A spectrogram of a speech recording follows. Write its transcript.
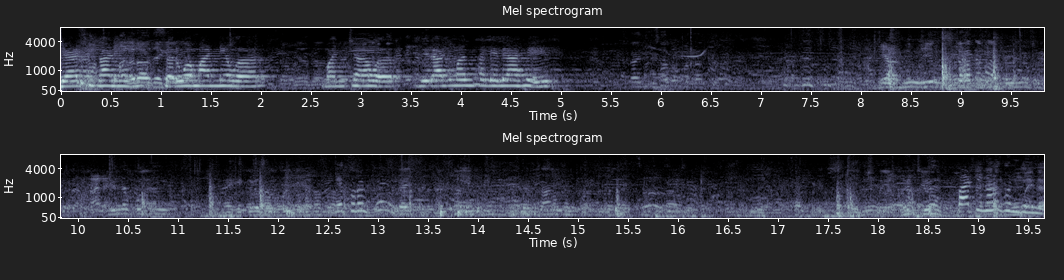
या ठिकाणी सर्व मान्यवर मंचावर विराजमान झालेले आहेत. इकडे पाठीमागून गेले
